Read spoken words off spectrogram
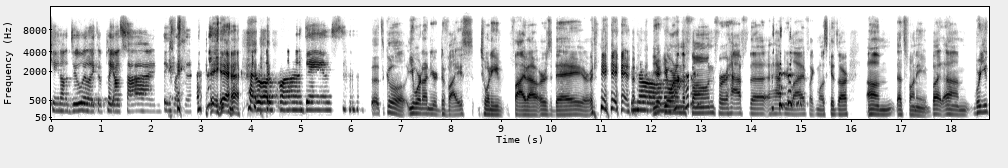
cannot do, like uh, play outside, things like that. yeah. had a lot of fun, dance. That's cool. You weren't on your device 25 hours a day or no, you, you weren't on the phone for half the half your life like most kids are. Um, that's funny. But um, were you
